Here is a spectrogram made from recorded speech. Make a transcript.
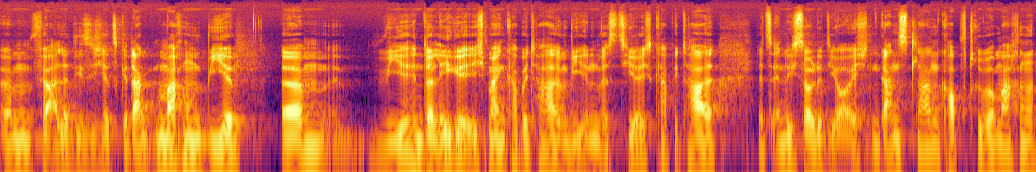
ähm, für alle, die sich jetzt Gedanken machen, wie ähm, wie hinterlege ich mein Kapital, wie investiere ich Kapital. Letztendlich solltet ihr euch einen ganz klaren Kopf drüber machen,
